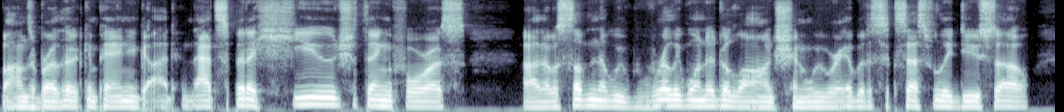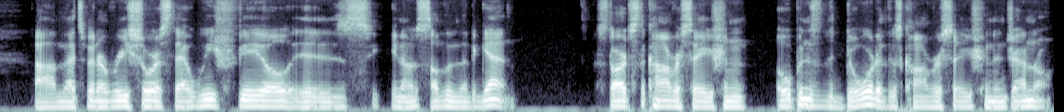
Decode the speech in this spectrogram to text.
Bonds of Brotherhood Companion Guide, and that's been a huge thing for us. Uh, that was something that we really wanted to launch, and we were able to successfully do so. Um, that's been a resource that we feel is, you know, something that again starts the conversation, opens the door to this conversation in general.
